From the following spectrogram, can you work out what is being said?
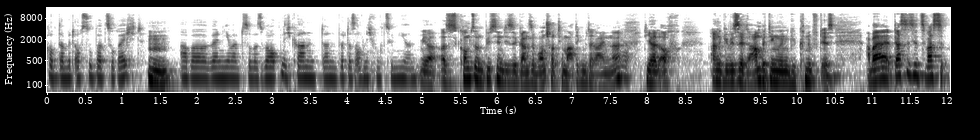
kommt damit auch super zurecht. Mhm. Aber wenn jemand sowas überhaupt nicht kann, dann wird das auch nicht funktionieren. Ja, also es kommt so ein bisschen diese ganze One-Shot-Thematik mit rein, ne? Ja. die halt auch an gewisse Rahmenbedingungen geknüpft ist. Aber das ist jetzt was,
